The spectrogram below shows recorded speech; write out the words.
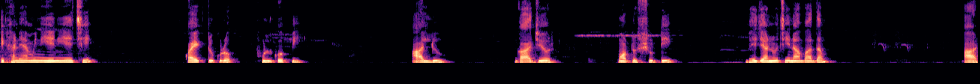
এখানে আমি নিয়ে নিয়েছি কয়েক টুকরো ফুলকপি, আলু, গাজর মটরশুঁটি, ভেজানো বাদাম আর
